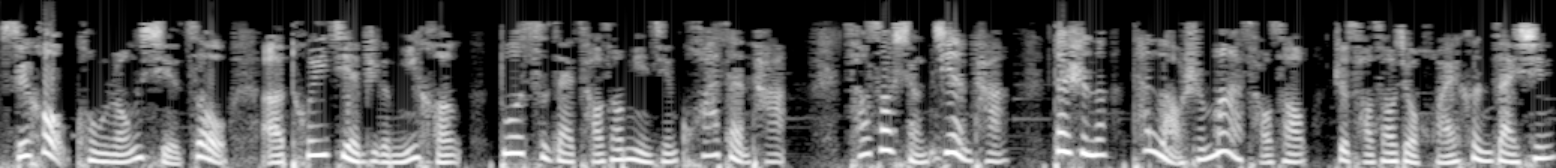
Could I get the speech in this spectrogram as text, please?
随后，孔融写奏，呃，推荐这个祢衡，多次在曹操面前夸赞他。曹操想见他，但是呢，他老是骂曹操，这曹操就怀恨在心。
